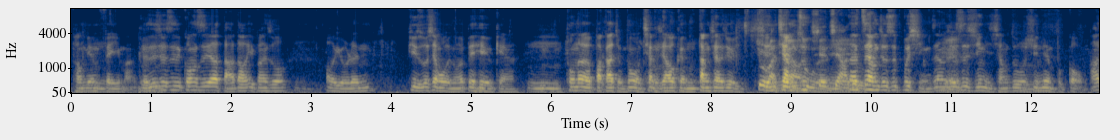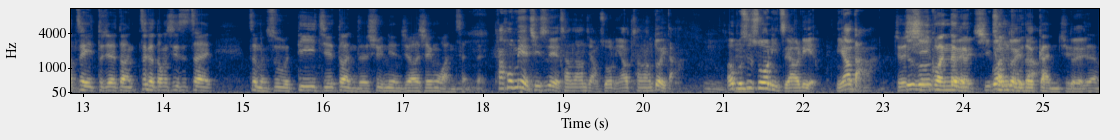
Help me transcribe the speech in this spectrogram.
旁边飞嘛，嗯可是就是光是要达到一般说，哦，有人，譬如说像我可能会被黑友干啊。嗯，碰到八嘎九跟我呛下，我可能当下就先僵住了，那这样就是不行，这样就是心理强度训练不够。啊，这一阶段这个东西是在这本书的第一阶段的训练就要先完成的。他后面其实也常常讲说，你要常常对打，嗯。而不是说你只要练，你要打，就是说习惯那个对习惯冲突对的感觉，对。这样。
